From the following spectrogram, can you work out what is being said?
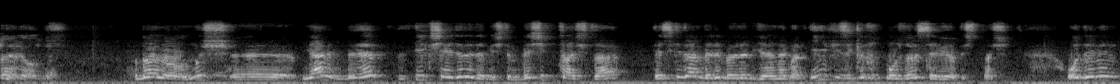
böyle olmuş. Böyle olmuş. Ee, yani hep ilk şeyde de demiştim. Beşiktaş'ta eskiden beri böyle bir gelenek var. İyi fizikli futbolcuları seviyor Beşiktaş. O demin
